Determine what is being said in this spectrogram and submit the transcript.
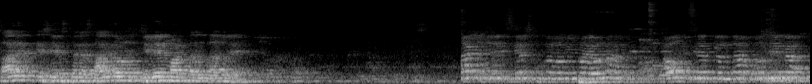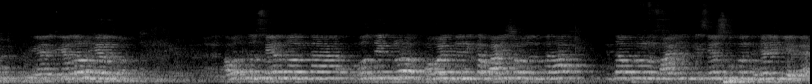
ಸಾಗರಕ್ಕೆ ಸೇರಿಸ್ತಾರೆ, ಸಾಗರವನ್ನು ಜಿಲ್ಲೆ ಮಾಡ್ತಾರೆ ಅಂತಾದ್ರೆ ಆದ್ರೆ ಎಲ್ಲರೂ ಹೇಳಿದ್ರು. ಅವತ್ತು ಸೇರಿದಂತ ಬಹುತೇಕರು ಅವೈಜ್ಞಾನಿಕ ಬಾಲಿಶವಾದಂತಹ ಸಿದ್ದಾಪುರವನ್ನು ಸಾಗರಕ್ಕೆ ಸೇರಿಸಬೇಕು ಅಂತ ಹೇಳಿಕೆ ಇದೆ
